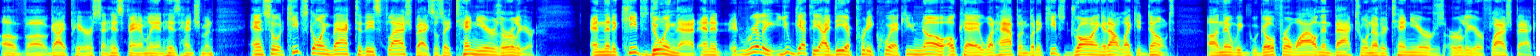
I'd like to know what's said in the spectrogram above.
of uh, Guy Pearce and his family and his henchmen. And so it keeps going back to these flashbacks, they'll say 10 years earlier. And then it keeps doing that. And it, it really, you get the idea pretty quick. You know, okay, what happened, but it keeps drawing it out like you don't. Uh, and then we, we go for a while and then back to another 10 years earlier flashback.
